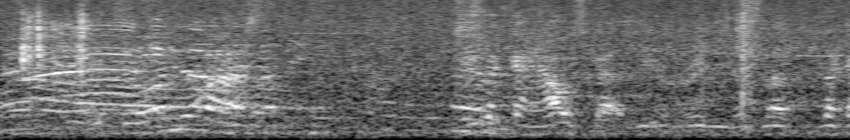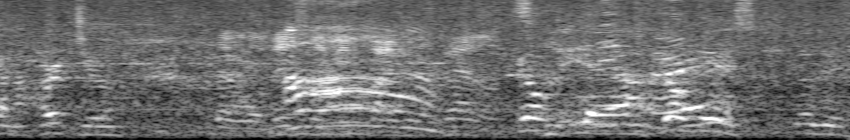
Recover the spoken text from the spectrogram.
It's on the bottom. It's like a house cat. Really, it's not, not gonna hurt you. That will eventually be 500 ah. pounds. Feel, yeah, feel this. Feel this.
